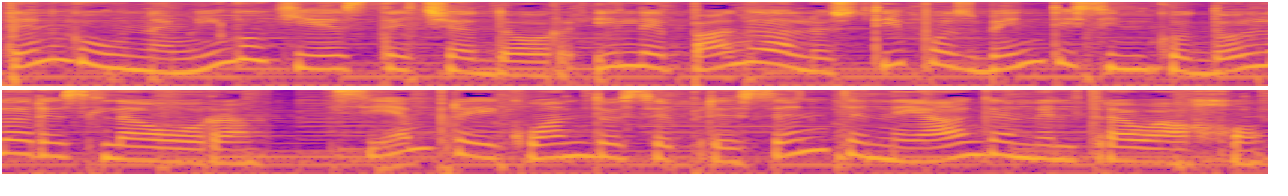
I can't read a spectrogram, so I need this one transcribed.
Tengo un amigo que es techador y le paga a los tipos 25 dólares la hora, siempre y cuando se presenten y hagan el trabajo.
